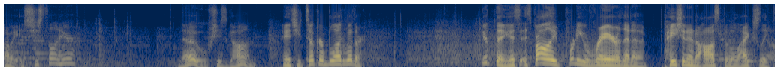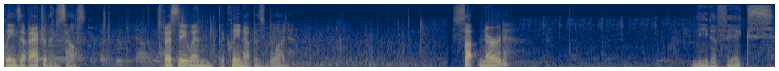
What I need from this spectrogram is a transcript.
Oh, wait, is she still in here? No, she's gone. And she took her blood with her. Good thing. It's, it's probably pretty rare that a patient in a hospital actually cleans up after themselves. Especially when the cleanup is blood. Sup, nerd? Need a fix?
